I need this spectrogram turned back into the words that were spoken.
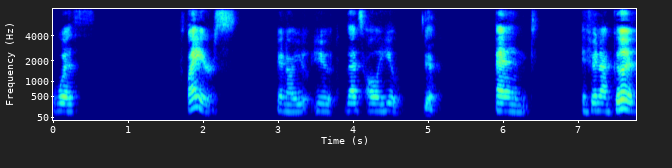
with players, you know, you, you that's all you. Yeah. And if you're not good,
